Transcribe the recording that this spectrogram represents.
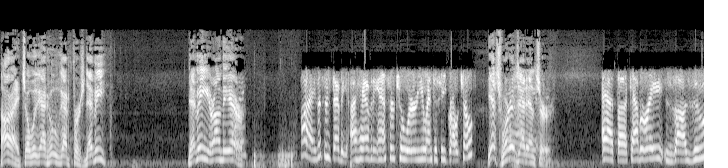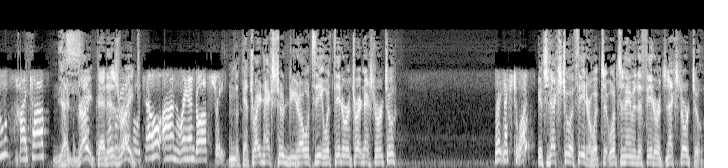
All right, so we got who we got first? Debbie? Debbie, you're on the air. Hi, this is Debbie. I have the answer to where you went to see Groucho Yes, where is that answer? at the Cabaret Zazu High Top. Yes. That's right. That is right. Hotel on Randolph Street. Mm, that's right next to. Do you know what the what theater it's right next door to? Right next to what? It's next to a theater. What's it, What's the name of the theater it's next door to?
